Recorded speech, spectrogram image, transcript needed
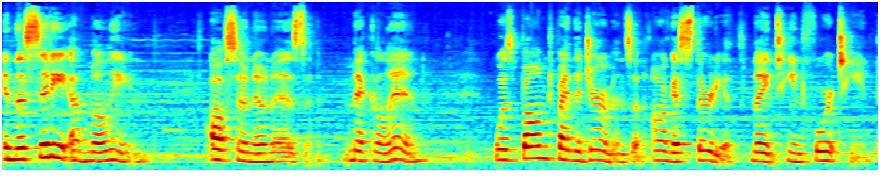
In the city of Malines, also known as Mechlin, was bombed by the Germans on August 30th, 1914.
